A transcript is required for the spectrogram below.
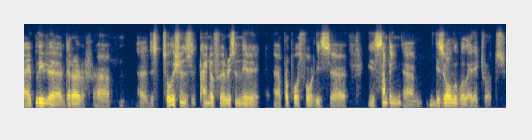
I believe uh, there are uh, the solutions kind of recently proposed for this is something um, dissolvable electrodes.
